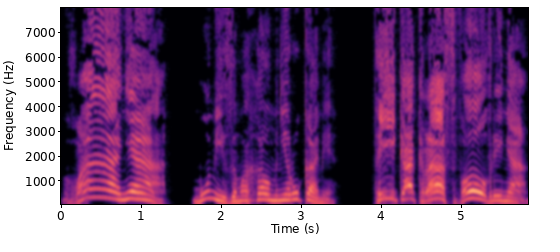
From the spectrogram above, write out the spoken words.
«Ваня!» — мумий замахал мне руками. «Ты как раз вовремя!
